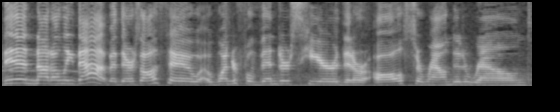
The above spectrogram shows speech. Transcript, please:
then not only that, but there's also wonderful vendors here that are all surrounded around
